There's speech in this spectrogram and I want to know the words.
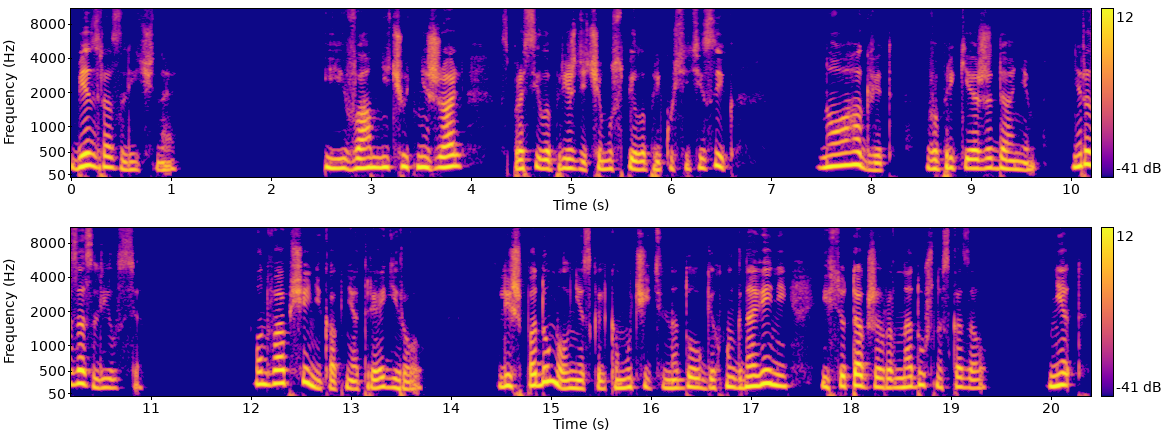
безразличное. «И вам ничуть не жаль?» – спросила прежде, чем успела прикусить язык. Но Агвит, вопреки ожиданиям, не разозлился. Он вообще никак не отреагировал. Лишь подумал несколько мучительно долгих мгновений и все так же равнодушно сказал «Нет».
